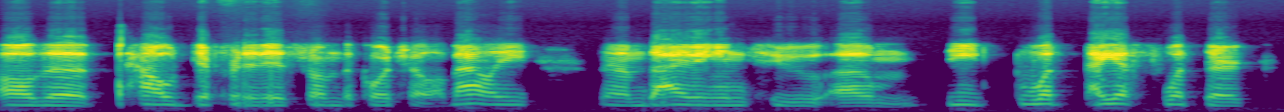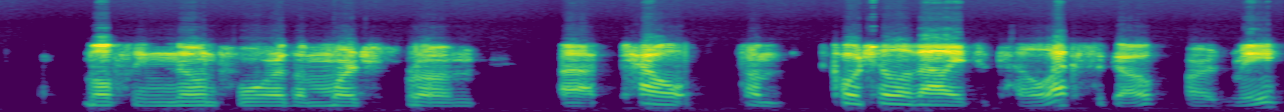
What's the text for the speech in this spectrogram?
all the how different it is from the Coachella Valley. I'm diving into um, the what I guess what they're mostly known for the march from uh, Cal from Coachella Valley to Calexico. Pardon me.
